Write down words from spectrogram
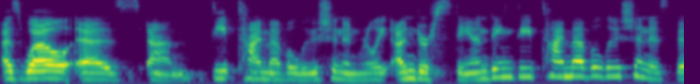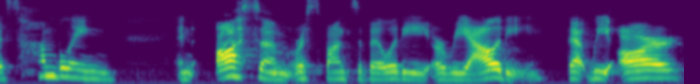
as well as um, deep time evolution and really understanding deep time evolution, is this humbling and awesome responsibility or reality that we are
